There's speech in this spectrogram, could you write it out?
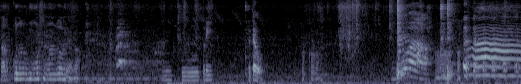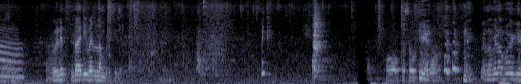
സർക്കുലർ മോഷൻ എന്ന് പറഞ്ഞേക്കാം ടു ത്രീ സെറ്റാവോ ഒരു തരി വെള്ളം പിടിച്ചില്ല. ഫോക്കസ് ഔട്ട് വെള്ളം വീണ പോയി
